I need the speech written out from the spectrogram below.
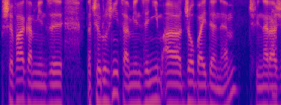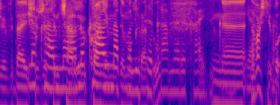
przewaga między, znaczy różnica między nim a Joe Bidenem, czyli na razie wydaje się, lokalna, że tym czarnym koniem demokratów. amerykańska. E, no właśnie, bo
